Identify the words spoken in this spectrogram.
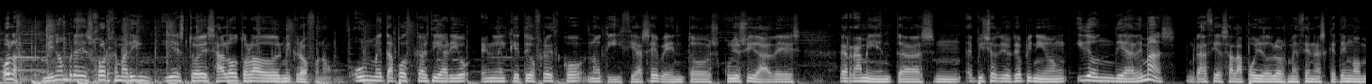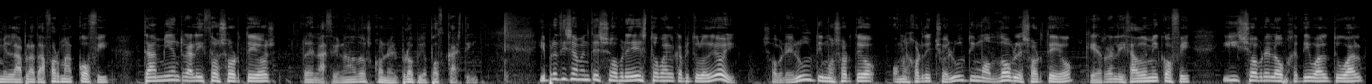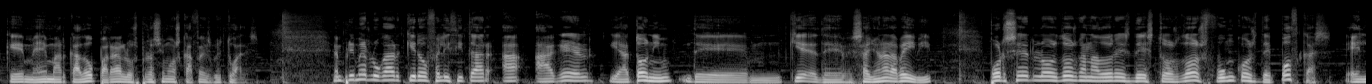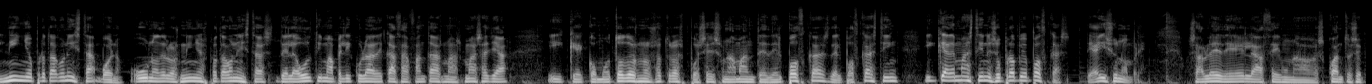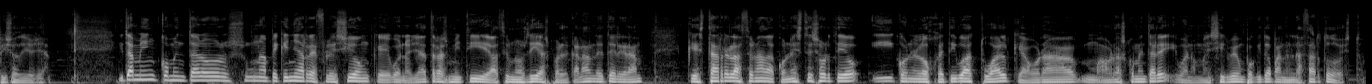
Hola, mi nombre es Jorge Marín y esto es Al otro lado del micrófono, un metapodcast diario en el que te ofrezco noticias, eventos, curiosidades, herramientas, mm, episodios de opinión y donde además, gracias al apoyo de los mecenas que tengo en la plataforma Coffee, también realizo sorteos relacionados con el propio podcasting. Y precisamente sobre esto va el capítulo de hoy, sobre el último sorteo, o mejor dicho, el último doble sorteo que he realizado en mi coffee y sobre el objetivo actual que me he marcado para los próximos cafés virtuales. En primer lugar, quiero felicitar a Agel y a Tonim de, mm, de Sayonara Baby por ser los dos ganadores de estos dos Funcos de podcast. El niño protagonista, bueno, uno de los niños protagonistas de la última película de Cazafantasmas Más Allá y que como todos nosotros pues es un amante del podcast, del podcasting y que además tiene su propio podcast, de ahí su nombre. Os hablé de él hace unos cuantos episodios ya. Y también comentaros una pequeña reflexión que bueno, ya transmití hace unos días por el canal de Telegram, que está relacionada con este sorteo y con el objetivo actual que ahora, ahora os comentaré y bueno, me sirve un poquito para enlazar todo esto.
